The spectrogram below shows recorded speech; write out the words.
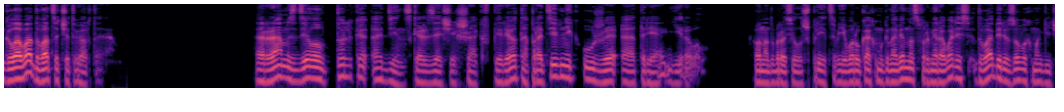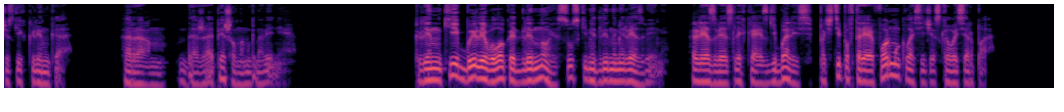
Глава 24 Рам сделал только один скользящий шаг вперед, а противник уже отреагировал. Он отбросил шприц, в его руках мгновенно сформировались два бирюзовых магических клинка. Рам даже опешил на мгновение. Клинки были в локоть длиной, с узкими длинными лезвиями. Лезвия слегка изгибались, почти повторяя форму классического серпа.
